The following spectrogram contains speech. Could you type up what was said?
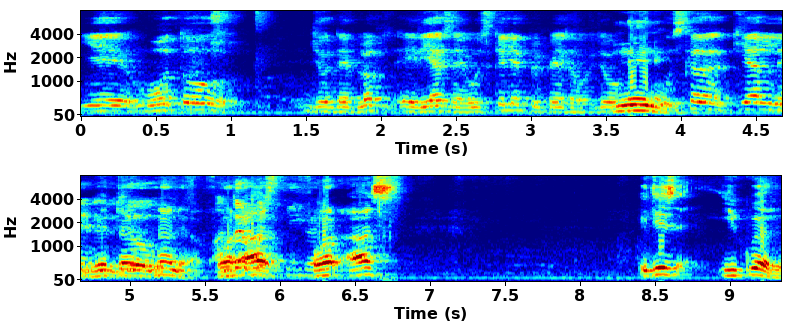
ये वो तो जो डेवलप एरियाज़ है उसके लिए प्रिपेयर हो जो उसका क्या it is equal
